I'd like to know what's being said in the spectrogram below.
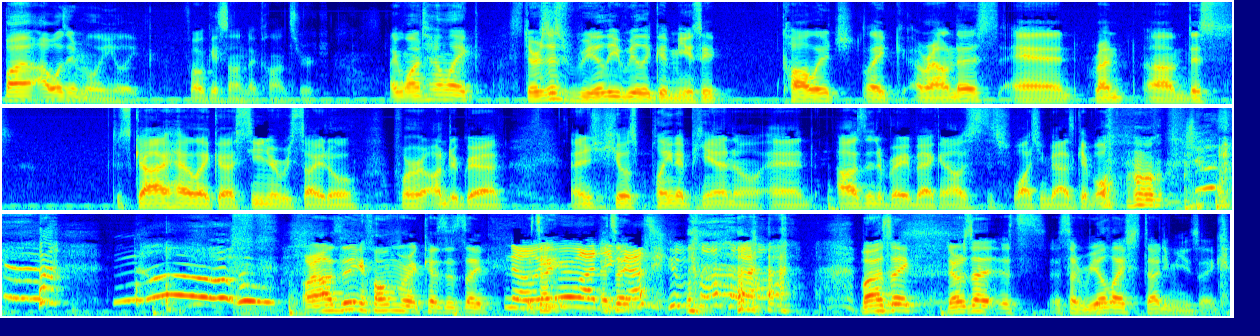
but I wasn't really like focused on the concert. Like one time, like there's this really really good music college like around us, and run um this this guy had like a senior recital for her undergrad. And he was playing the piano, and I was in the very back, and I was just watching basketball. no. or I was doing homework because it's like No, it's you like- were watching like- basketball. but I was like, there was a it's it's a real life study music,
